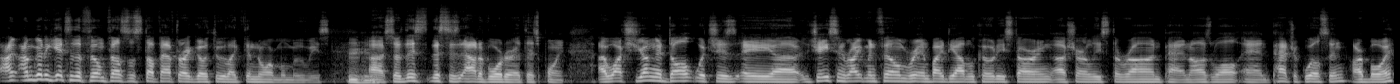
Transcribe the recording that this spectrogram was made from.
I, I'm going to get to the film festival stuff after I go through like the normal movies. Uh, so this this is out of order at this point. I watched Young Adult, which is a uh, Jason Reitman film written by Diablo Cody, starring uh, Charlize Theron, Patton Oswalt, and Patrick Wilson, our boy.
